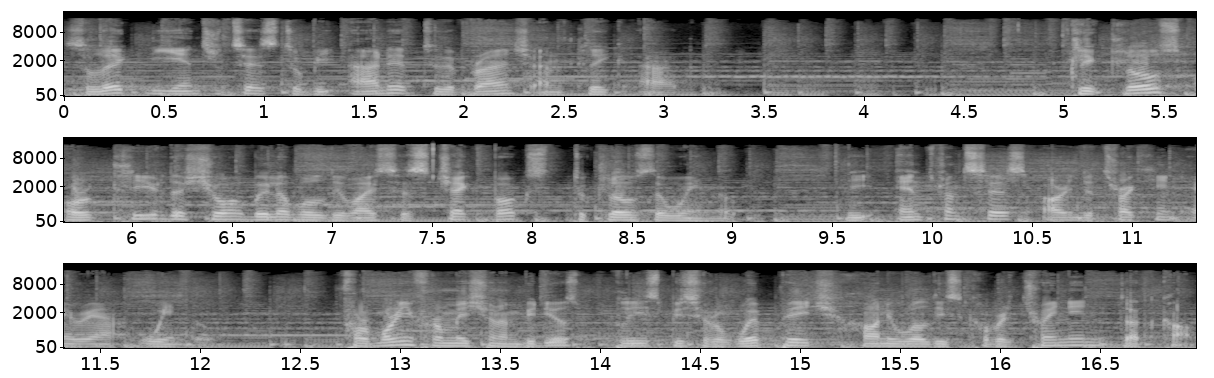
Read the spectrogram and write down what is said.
Select the entrances to be added to the branch and click Add. Click Close or clear the Show Available Devices checkbox to close the window. The entrances are in the tracking area window. For more information and videos, please visit our webpage honeywelldiscovertraining.com.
